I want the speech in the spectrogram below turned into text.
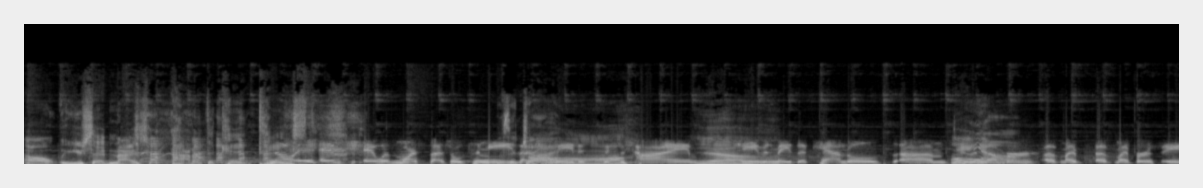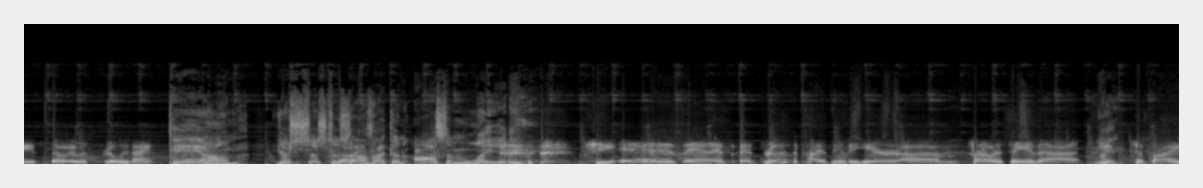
oh, you said nice. How did the cake taste? No, it, it, it was more special to me that. I made it took the time. Yeah. She even made the candles um, to the number of my of my birth age, so it was really nice. Damn. Your sister sounds like an awesome lady. She is, and it's it's really surprising to hear um, Carla say that you, I- to buy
